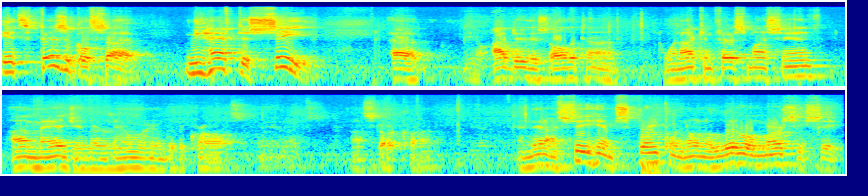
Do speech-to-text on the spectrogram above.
it's physical sight. You have to see. Uh, you know, I do this all the time. When I confess my sin, I imagine they're kneeling to the cross. And I start crying. And then I see him sprinkling on a literal mercy seat.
